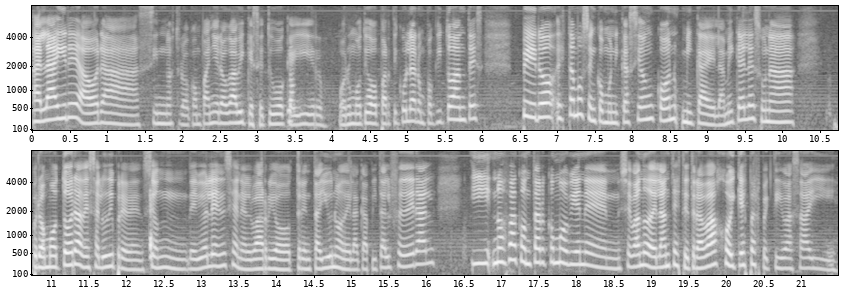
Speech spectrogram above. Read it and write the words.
al aire, ahora sin nuestro compañero Gaby que se tuvo que ir por un motivo particular un poquito antes, pero estamos en comunicación con Micaela. Micaela es una promotora de salud y prevención de violencia en el barrio 31 de la capital federal y nos va a contar cómo vienen llevando adelante este trabajo y qué perspectivas hay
